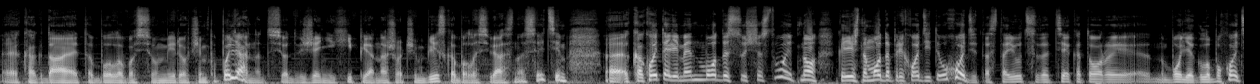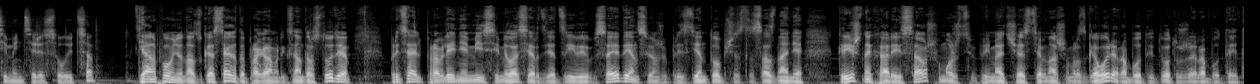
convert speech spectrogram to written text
э, когда это было во всем мире очень популярно. Все движение хиппи, оно же очень близко было связано с этим. Э, какой-то элемент моды существует, но, конечно, мода приходит и уходит. Остаются те, которые которые ну, более глубоко этим интересуются. Я напомню, у нас в гостях, это программа «Александр Студия», председатель правления миссии милосердия Дзиви Сайденс, он же президент общества сознания Кришны Хари Сауш. Вы можете принимать участие в нашем разговоре. Работает, вот уже работает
